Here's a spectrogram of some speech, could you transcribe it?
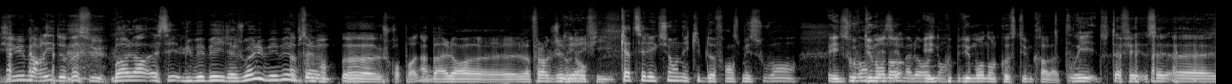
Jimmy Marly de Massu. Bon, alors, c'est l'UBB, il a joué à l'UBB Absolument. Euh, je crois pas. non. Ah bah alors, euh, il va falloir que je Non, non. vérifie. Quatre sélections en équipe de France, mais souvent... et, une souvent coupe du monde en, et une Coupe du Monde en costume cravate. Oui, tout à fait. C'est, euh,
